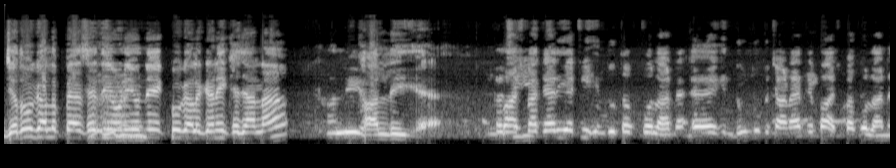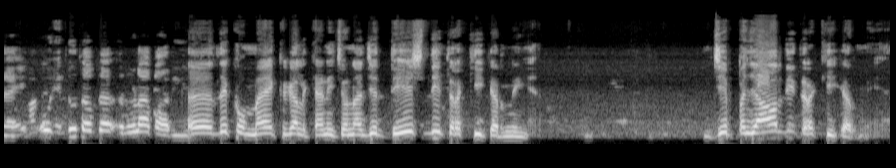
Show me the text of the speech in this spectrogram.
ਜਦੋਂ ਗੱਲ ਪੈਸੇ ਦੀ ਆਉਣੀ ਉਹਨੇ ਇੱਕੋ ਗੱਲ ਕਹਿਣੀ ਖਜ਼ਾਨਾ ਖਾਲੀ ਹੈ। ਭਾਜਪਾ ਕਹਿ ਰਹੀ ਹੈ ਕਿ ਹਿੰਦੂਤਵ ਕੋ ਲਾਣਾ ਹਿੰਦੂ ਨੂੰ ਬਚਾਉਣਾ ਹੈ ਤੇ ਭਾਜਪਾ ਕੋ ਲਾਣਾ ਹੈ। ਉਹ ਹਿੰਦੂਤਵ ਦਾ ਰੋਲਾ ਪਾ ਰਹੀ ਹੈ। ਦੇਖੋ ਮੈਂ ਇੱਕ ਗੱਲ ਕਹਿਣੀ ਚਾਹੁੰਦਾ ਜੇ ਦੇਸ਼ ਦੀ ਤਰੱਕੀ ਕਰਨੀ ਹੈ ਜੇ ਪੰਜਾਬ ਦੀ ਤਰੱਕੀ ਕਰਨੀ ਹੈ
